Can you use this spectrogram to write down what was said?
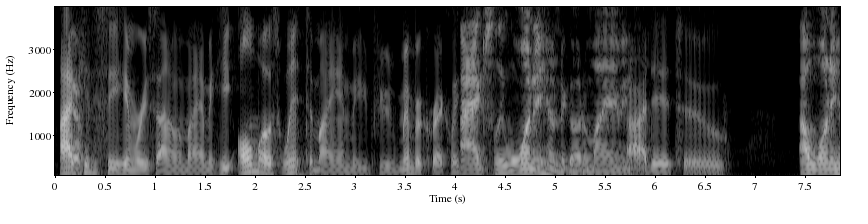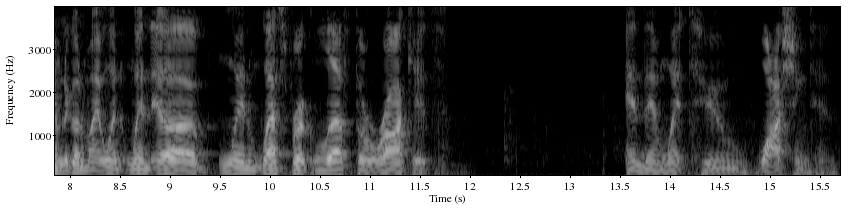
I Yeah. could see him re-signing with Miami. He almost went to Miami, if you remember correctly. I actually wanted him to go to Miami. I did too. I wanted him to go to Miami when when uh when Westbrook left the Rockets and then went to Washington.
